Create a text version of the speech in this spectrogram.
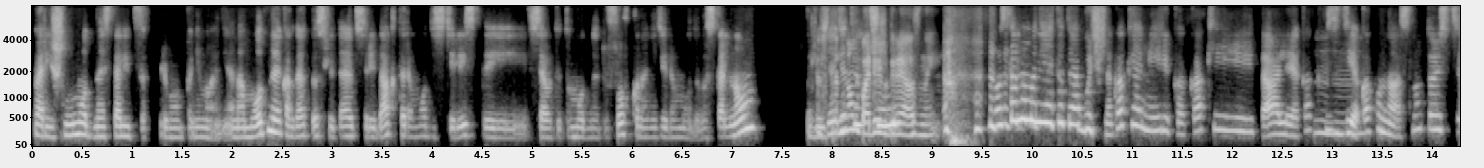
Париж не модная столица в прямом понимании, она модная, когда туда слетаются редакторы, моды, стилисты и вся вот эта модная тусовка на неделю моды. В остальном Люди в остальном Париж очень... грязный. В остальном они это обычно, как и Америка, как и Италия, как mm-hmm. везде, как у нас. Ну, то есть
